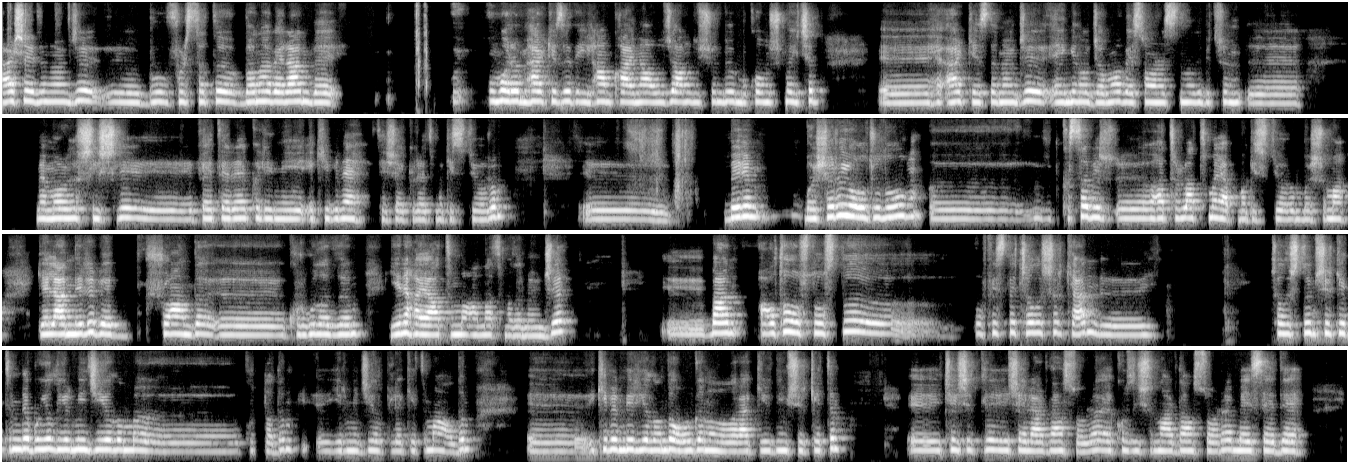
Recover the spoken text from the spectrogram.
her şeyden önce e, bu fırsatı bana veren ve umarım herkese de ilham kaynağı olacağını düşündüğüm bu konuşma için e, herkesten önce Engin hocama ve sonrasında da bütün e, Memorial Şişli e, FTR Kliniği ekibine teşekkür etmek istiyorum. E, benim başarı yolculuğum e, kısa bir e, hatırlatma yapmak istiyorum başıma gelenleri ve şu anda e, kurguladığım yeni hayatımı anlatmadan önce. E, ben 6 Ağustos'ta ofiste çalışırken e, çalıştığım şirketimde bu yıl 20. yılımı e, kutladım. E, 20. yıl plaketimi aldım. E, 2001 yılında organon olarak girdiğim şirketim e, çeşitli şeylerden sonra, acquisition'lardan sonra MSD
